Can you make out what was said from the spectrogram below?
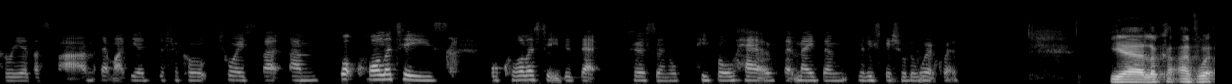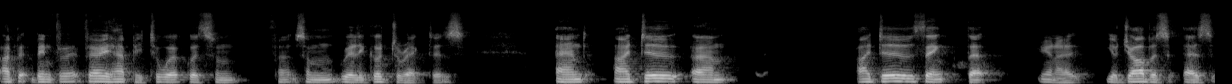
career thus far? Um, that might be a difficult choice, but um, what qualities or quality did that person or people have that made them really special to work with? Yeah, look, I've I've been very happy to work with some some really good directors, and I do. Um, I do think that you know your job as as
